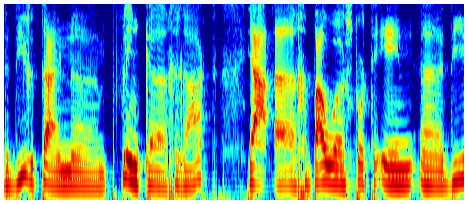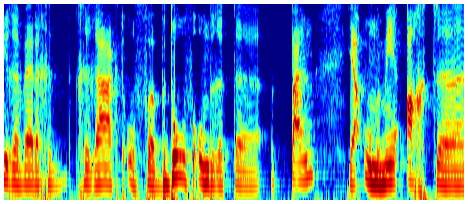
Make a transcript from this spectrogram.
de dierentuin eh, flink eh, geraakt. Ja, eh, gebouwen stortten in, eh, dieren werden ge- geraakt of eh, bedolven onder het eh, puin. Ja, onder meer acht eh,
